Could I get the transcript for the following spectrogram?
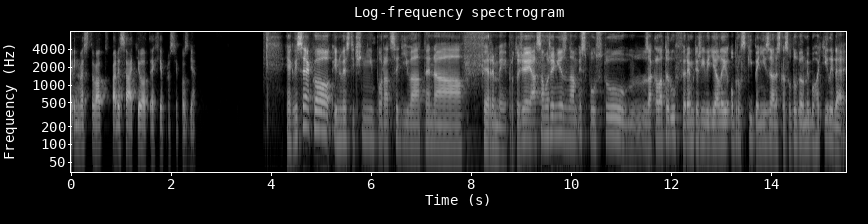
investovat v 50 letech je prostě pozdě. Jak vy se jako investiční poradce díváte na firmy? Protože já samozřejmě znám i spoustu zakladatelů firm, kteří vydělali obrovský peníze a dneska jsou to velmi bohatí lidé.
